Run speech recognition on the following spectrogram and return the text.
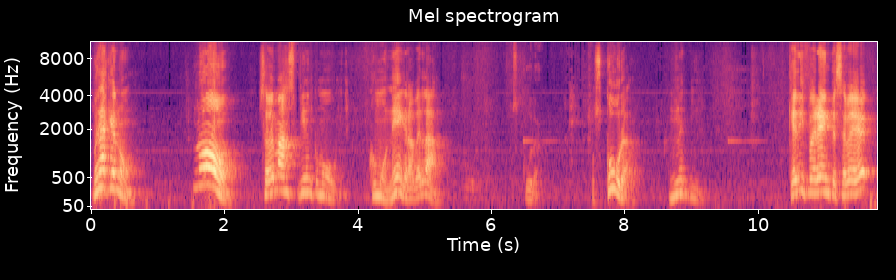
¿Verdad que no? No. Se ve más bien como, como negra, ¿verdad? Oscura. Oscura. Qué diferente se ve. ¿eh?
